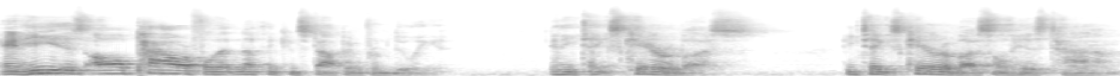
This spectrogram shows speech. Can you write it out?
and he is all powerful that nothing can stop him from doing it. And he takes care of us. He takes care of us on his time.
